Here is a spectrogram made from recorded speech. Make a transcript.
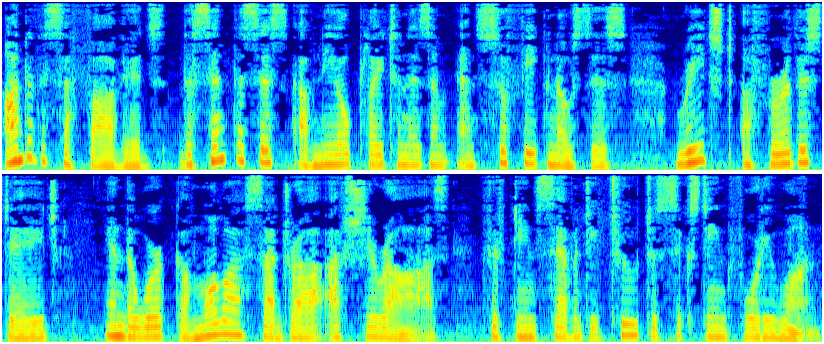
Under the Safavids, the synthesis of Neoplatonism and Sufi gnosis reached a further stage in the work of Mullah Sadra of Shiraz, 1572 to 1641.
